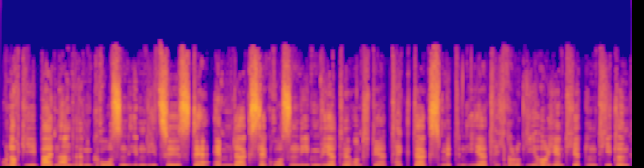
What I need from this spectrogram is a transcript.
Und auch die beiden anderen großen Indizes, der MDAX der großen Nebenwerte und der TechDAX mit den eher technologieorientierten Titeln,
